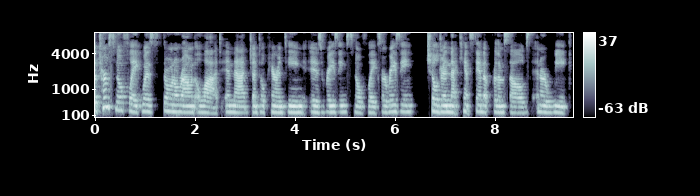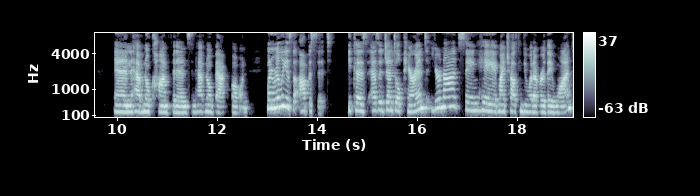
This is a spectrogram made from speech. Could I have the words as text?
the term snowflake was thrown around a lot in that gentle parenting is raising snowflakes or raising children that can't stand up for themselves and are weak and have no confidence and have no backbone when it really is the opposite because as a gentle parent you're not saying hey my child can do whatever they want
